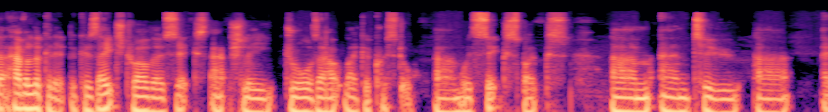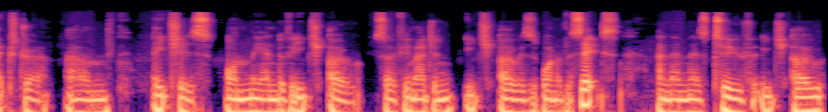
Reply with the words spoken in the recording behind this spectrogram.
but have a look at it because H12O6 actually draws out like a crystal um, with six spokes um, and two uh, extra um, H's on the end of each O. So if you imagine each O is one of the six, and then there's two for each O,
